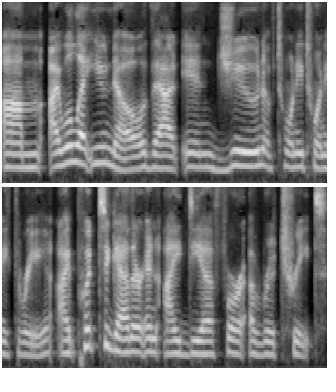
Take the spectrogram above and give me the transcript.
um, I will let you know that in June of 2023, I put together an idea for a retreat.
